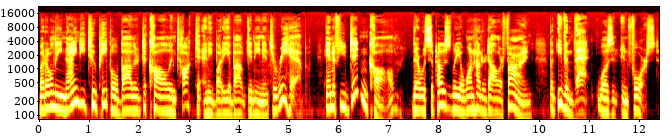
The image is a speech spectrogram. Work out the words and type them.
but only 92 people bothered to call and talk to anybody about getting into rehab. And if you didn't call, there was supposedly a $100 fine, but even that wasn't enforced.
